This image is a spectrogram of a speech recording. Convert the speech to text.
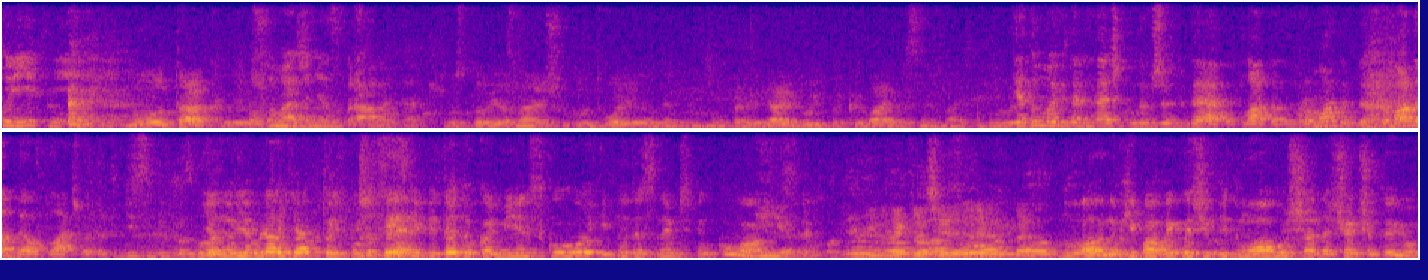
То їхні Ну так. е, що, повноваження справи, так. Просто я знаю, що коли двоє один ну, перевіряє, другий прикриває, ви самі знаєте, були Я думаю, Віталій Геннадійович, коли вже піде оплата громади, буде громада буде оплачувати, тоді собі Я дозволить. не уявляю, як той поліцейський піде до Кам'янського і буде з ним спілкуватися. Ходили Він викличе неодноразово і РП. по А, одному. ну хіба викличе підмогу ще на ще чотирьох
